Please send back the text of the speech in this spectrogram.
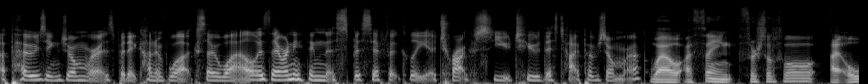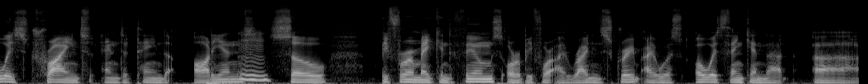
opposing genres, but it kind of works so well? Is there anything that specifically attracts you to this type of genre? Well, I think first of all, I always trying to entertain the audience. Mm. So before making the films or before I writing the script, I was always thinking that uh,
